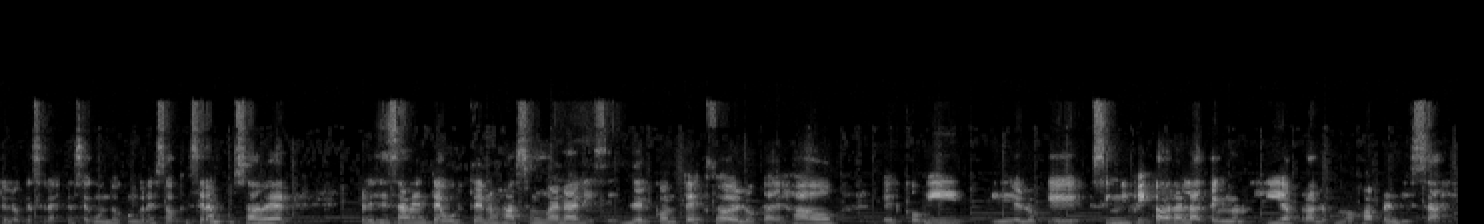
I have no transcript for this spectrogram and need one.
de lo que será este segundo congreso, quisiéramos saber precisamente usted nos hace un análisis del contexto de lo que ha dejado el COVID y de lo que significa ahora la tecnología para los nuevos aprendizajes.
